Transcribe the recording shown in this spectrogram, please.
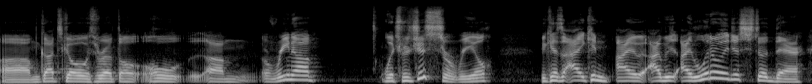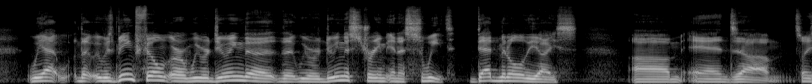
Um, got to go throughout the whole, whole um, arena which was just surreal because I can I I was I literally just stood there. We had it was being filmed or we were doing the, the we were doing the stream in a suite, dead middle of the ice. Um, and um, so I,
